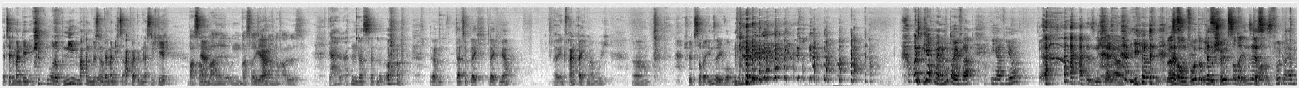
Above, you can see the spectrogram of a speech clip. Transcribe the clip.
Als hätte man den Ägyptenurlaub nie machen müssen, Ja. wenn man nicht zur Aquagymnastik geht. Wasserball und was weiß Ja. ich nicht noch alles. Wir hatten das, hatten das auch. ähm, dazu gleich, gleich mehr. Äh, in Frankreich mal, wo ich äh, schönster der Insel geworden bin. Und ich habe meine Mutter gefragt, ich habe hier, Das ist nicht dein Ernst. hier Du hast Das- noch ein Foto, wie das- du schönster der Insel das warst. Fotoalbum.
